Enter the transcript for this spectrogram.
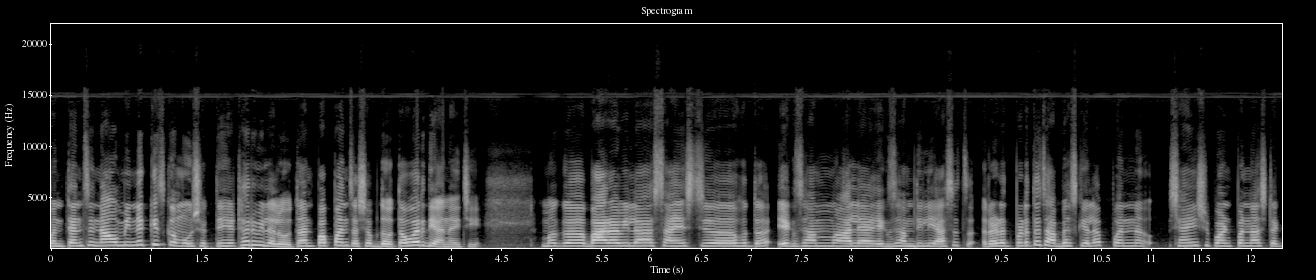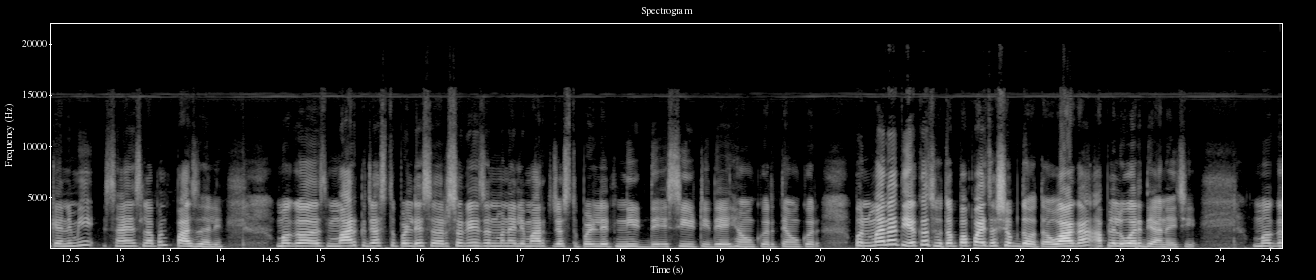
पण त्यांचं नाव मी नक्कीच कमवू शकते हे ठरविलेलं होतं आणि पप्पांचा शब्द होता वर्दी आणायची. मग बारावीला सायन्स होतं. एक्झाम आल्या एक्झाम दिली असंच रडत पडतच अभ्यास केला. पण शहाऐंशी पॉईंट पन्नास टक्क्याने मी सायन्सला पण पास झाले. मग मार्क जास्त पडले सर सगळेजण म्हणाले मार्क जास्त पडलेत. नीट दे सी ई टी दे ह्याव कर त्याव कर. पण मनात एकच होतं पप्पाचा शब्द होता वागा आपल्याला वर्दी आणायची. मग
